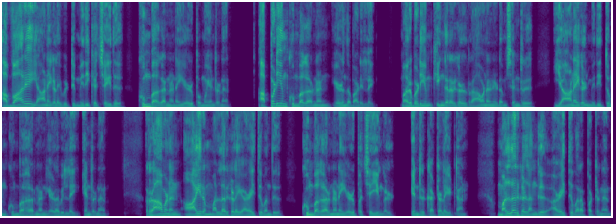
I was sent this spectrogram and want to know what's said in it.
அவ்வாறே யானைகளை விட்டு மிதிக்கச் செய்து கும்பகர்ணனை எழுப்ப முயன்றனர். அப்படியும் கும்பகர்ணன் எழுந்தபாடில்லை. மறுபடியும் கிங்கரர்கள் ராவணனிடம் சென்று யானைகள் மிதித்தும் கும்பகர்ணன் எழவில்லை என்றனர். ராவணன் ஆயிரம் மல்லர்களை அழைத்து வந்து கும்பகர்ணனை எழுப்பச் செய்யுங்கள் என்று கட்டளையிட்டான். மல்லர்கள் அங்கு அழைத்து வரப்பட்டனர்.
